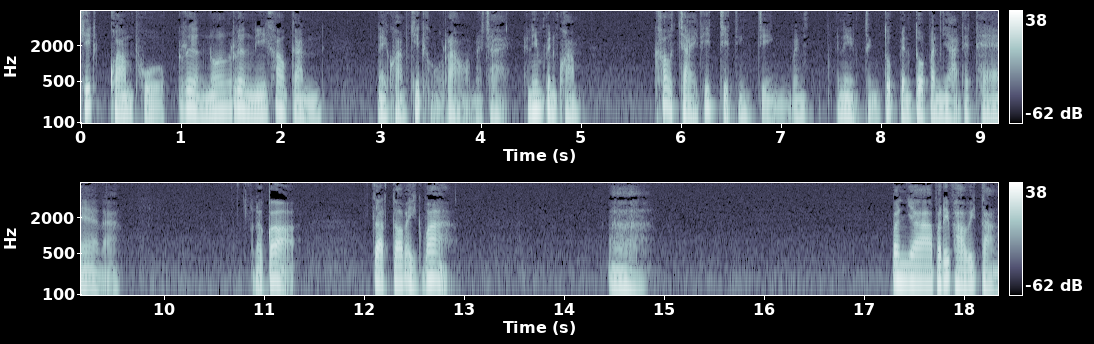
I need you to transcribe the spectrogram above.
คิดความผูกเรื่องโน้นเรื่องนี้เข้ากันในความคิดของเราไม่ใช่ อันนี้เป็นความเข้าใจที่จิตจริง ๆ เป็นอันนี้ถึงตัวเป็นตัวปัญญาแท้ๆนะ แล้วก็ตรัสต่อไปอีกว่าปัญญาปริภาวิตัง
